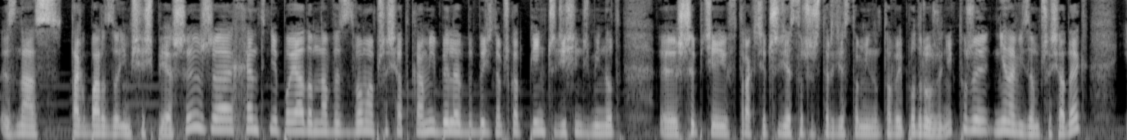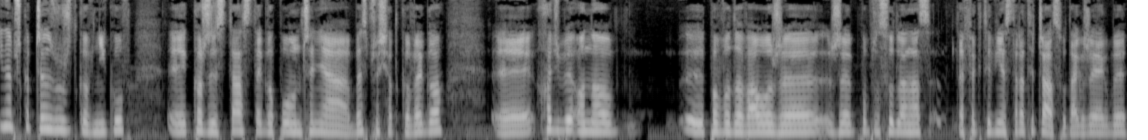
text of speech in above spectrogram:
z nas tak bardzo im się śpieszy, że chętnie pojadą nawet z dwoma przesiadkami, byleby być na przykład 5 czy 10 minut y, szybciej w trakcie 30 czy 40 minutowej podróży. Niektórzy nienawidzą przesiadek i na przykład część użytkowników y, korzysta z tego połączenia bezprzesiadkowego, y, choćby ono powodowało, że, że po prostu dla nas efektywnie straty czasu. Także jakby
